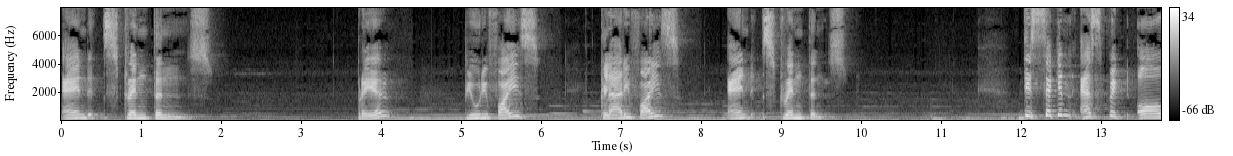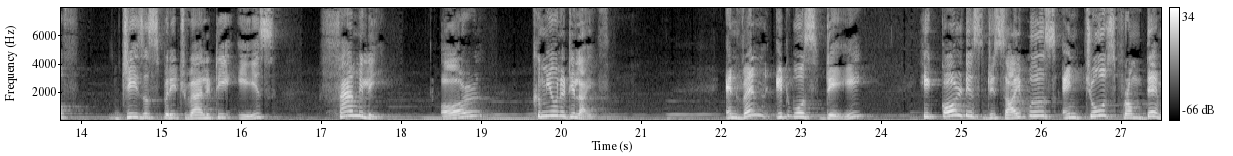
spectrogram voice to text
and strengthens. Prayer purifies, clarifies, and strengthens. The second aspect of Jesus' spirituality is family or community life. And when it was day, he called his disciples and chose from them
